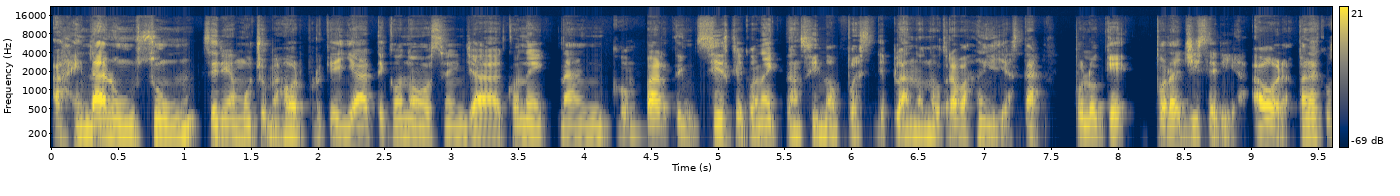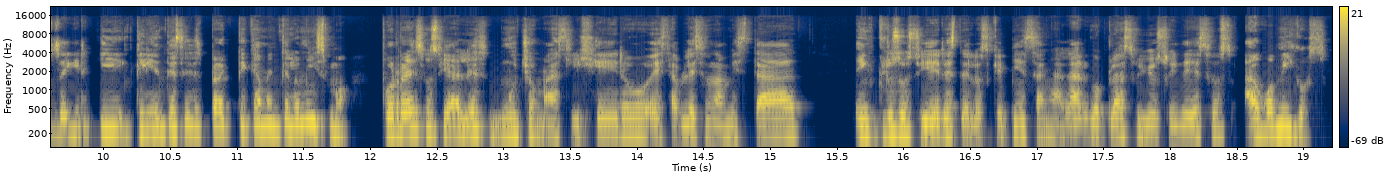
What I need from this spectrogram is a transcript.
agendar un Zoom, sería mucho mejor porque ya te conocen, ya conectan, comparten, si es que conectan, si no, pues de plano no trabajan y ya está. Por lo que por allí sería. Ahora, para conseguir clientes es prácticamente lo mismo. Por redes sociales, mucho más ligero, establece una amistad. incluso si eres de los que piensan a largo plazo, yo soy de esos, hago amigos.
